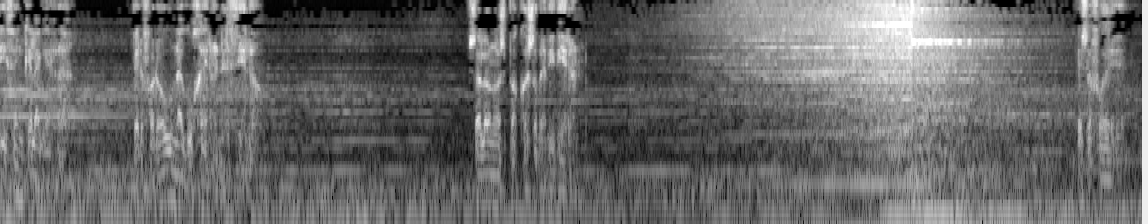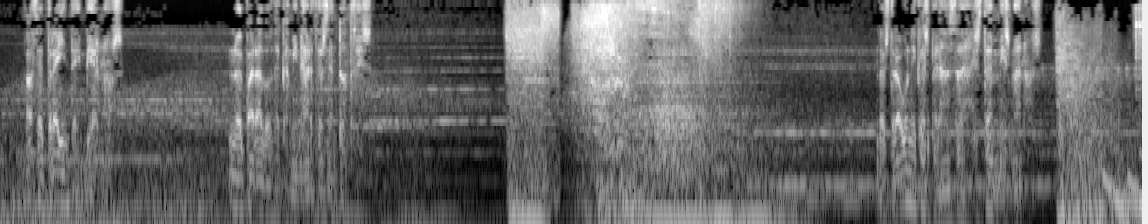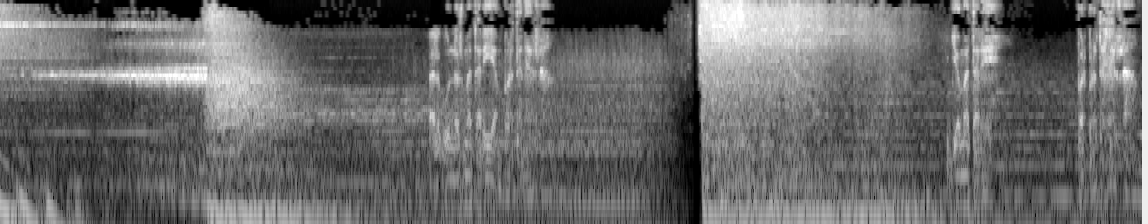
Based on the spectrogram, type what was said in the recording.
Dicen que la guerra perforó un agujero en el cielo. Solo unos pocos sobrevivieron. Eso fue hace 30 inviernos. No he parado de caminar desde entonces. Nuestra única esperanza está en mis manos. Algunos matarían por tenerla. Yo mataré por protegerla.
